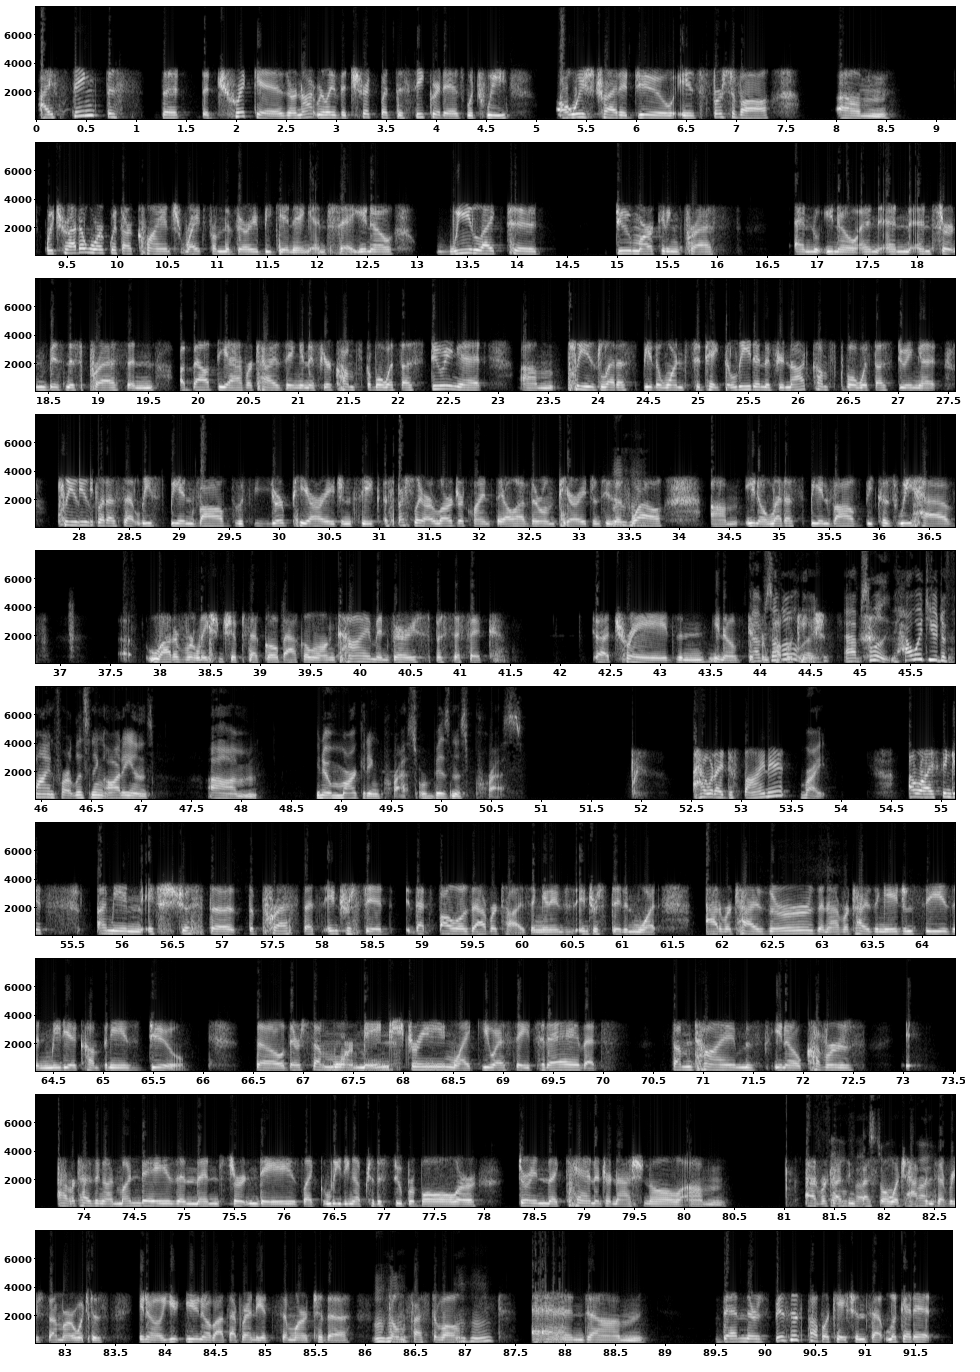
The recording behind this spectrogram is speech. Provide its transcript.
I think this the the trick is, or not really the trick, but the secret is, which we always try to do, is first of all. Um, we try to work with our clients right from the very beginning and say, you know, we like to do marketing press and you know and and and certain business press and about the advertising. And if you're comfortable with us doing it um, please let us be the ones to take the lead. And if you're not comfortable with us doing it please let us at least be involved with your PR agency especially our larger clients. They all have their own PR agencies as well. Um, you know let us be involved because we have a lot of relationships that go back a long time and very specific uh, trades and you know different Absolutely. publications. Absolutely. How would you define for our listening audience, um, you know, marketing press or business press? How would I define it? Right. Oh, I think it's. I mean, it's just the the press that's interested that follows advertising and is interested in what advertisers and advertising agencies and media companies do. So there's some more mainstream, like USA Today, that's sometimes you know covers advertising on Mondays and then certain days, like leading up to the Super Bowl or during the Cannes International. Um, advertising festival, festival, which happens right. every summer, which is you know you you know about that, Brandy. It's similar to the Mm-hmm. film festival, and um, then there's business publications that look at it.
